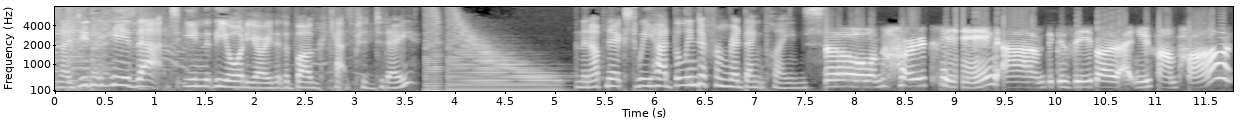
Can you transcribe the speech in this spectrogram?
And I didn't hear that in the audio that the bug captured today. And then up next, we had Belinda from Red Bank Plains. Oh, I'm hoping um, the gazebo at New Farm Park.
